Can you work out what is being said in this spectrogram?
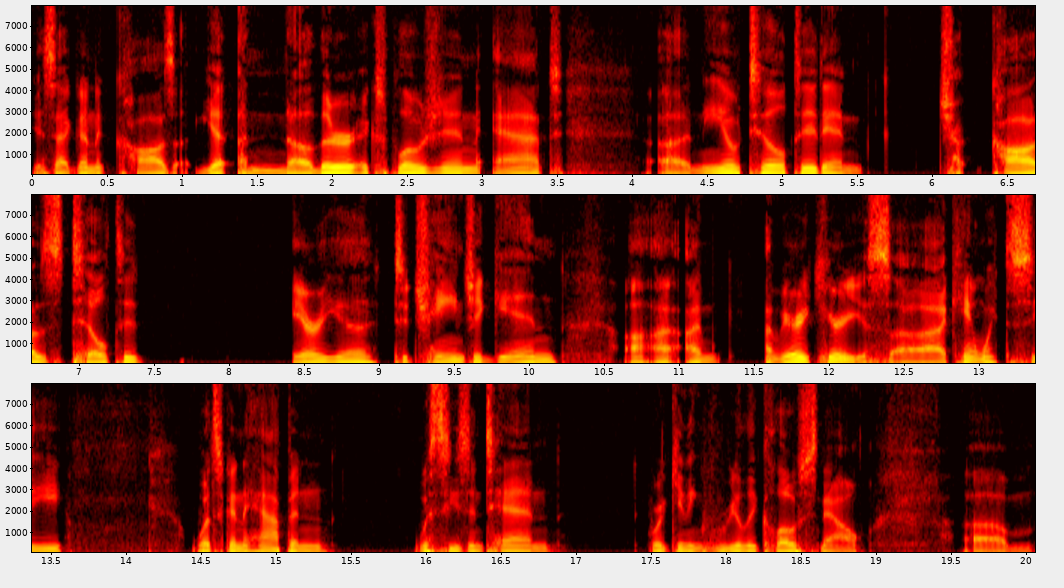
Is that going to cause yet another explosion at uh, neo tilted and cause tilted area to change again? Uh, I, am I'm, I'm very curious. Uh, i can't wait to see what's going to happen with season 10 we're getting really close now. Um,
